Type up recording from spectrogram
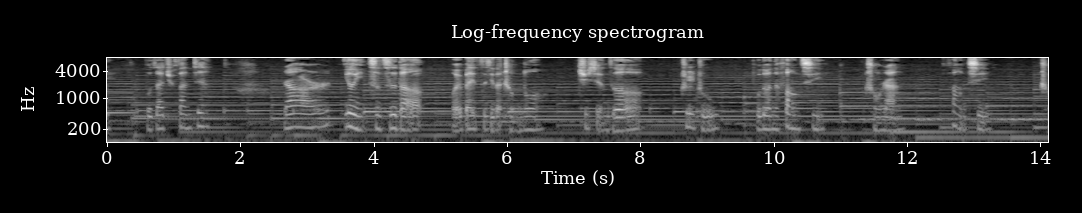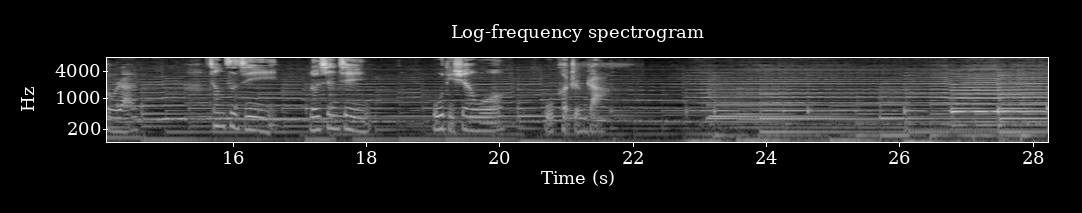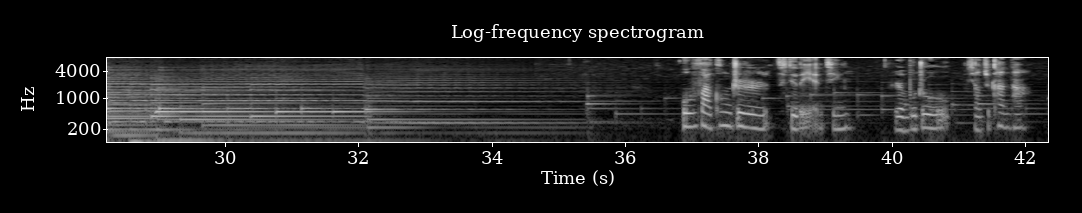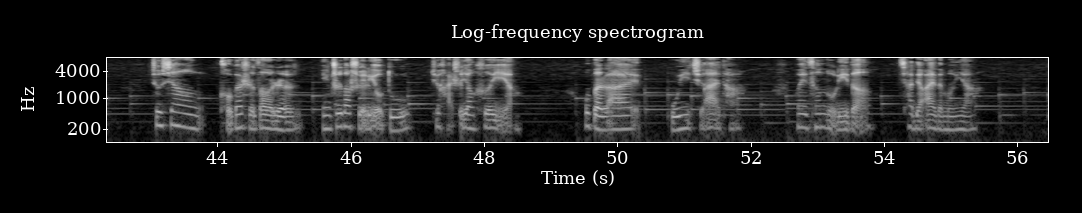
不再去犯贱？然而又一次次的违背自己的承诺，去选择追逐，不断的放弃，重燃，放弃，重燃，将自己沦陷进无底漩涡，无可挣扎。无法控制自己的眼睛，忍不住想去看它，就像口干舌燥的人明知道水里有毒，却还是要喝一样。我本来无意去爱他，我也曾努力的掐掉爱的萌芽，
